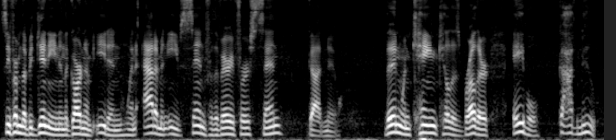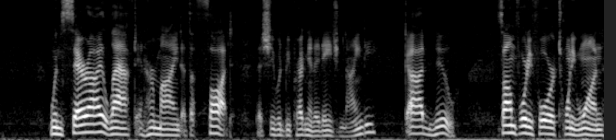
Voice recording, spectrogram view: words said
See, from the beginning in the Garden of Eden, when Adam and Eve sinned for the very first sin, God knew. Then, when Cain killed his brother, Abel, God knew. When Sarai laughed in her mind at the thought that she would be pregnant at age 90, God knew. Psalm 44:21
